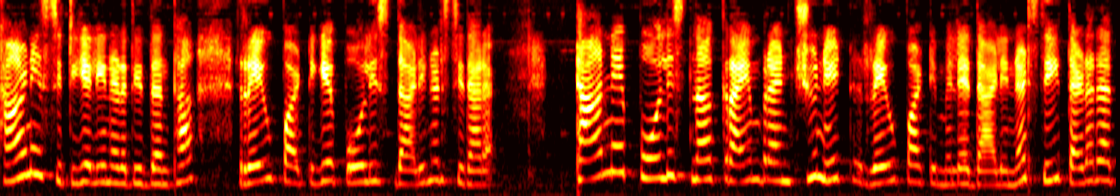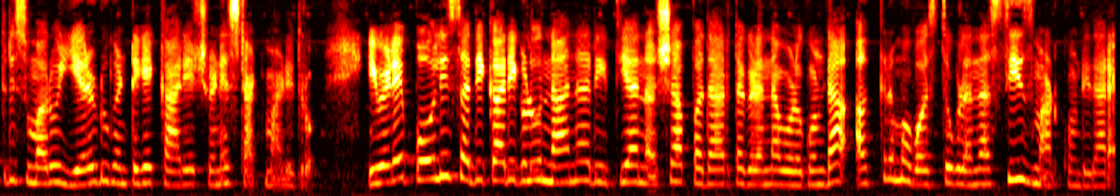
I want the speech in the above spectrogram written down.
ಠಾಣೆ ಸಿಟಿಯಲ್ಲಿ ನಡೆದಿದ್ದಂತಹ ರೇವ್ ಪಾರ್ಟಿಗೆ ಪೊಲೀಸ್ ದಾಳಿ ನಡೆಸಿದ್ದಾರೆ. ಠಾಣೆ ಪೊಲೀಸ್ನ crime branch unit rave party ಮೇಲೆ ದಾಳಿ ನಡೆಸಿ ತಡರಾತ್ರಿ ಸುಮಾರು ಎರಡು ಗಂಟೆಗೆ ಕಾರ್ಯಾಚರಣೆ ಸ್ಟಾರ್ಟ್ ಮಾಡಿದ್ರು. ಈ ವೇಳೆ ಪೊಲೀಸ್ ಅಧಿಕಾರಿಗಳು ನಾನಾ ರೀತಿಯ ನಶಾ ಪದಾರ್ಥಗಳನ್ನು ಒಳಗೊಂಡ ಅಕ್ರಮ ವಸ್ತುಗಳನ್ನು ಸೀಸ್ ಮಾಡಿಕೊಂಡಿದ್ದಾರೆ.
